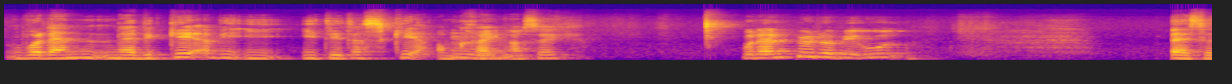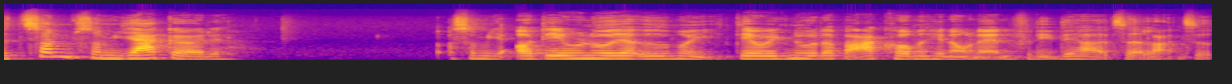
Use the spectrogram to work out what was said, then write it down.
hvordan navigerer vi i, i det, der sker omkring mm. os, ikke? Hvordan bytter vi ud? Altså, sådan som jeg gør det, og som jeg, og det er jo noget, jeg øver mig i. Det er jo ikke noget, der bare er kommet hen over anden, fordi det har taget lang tid,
